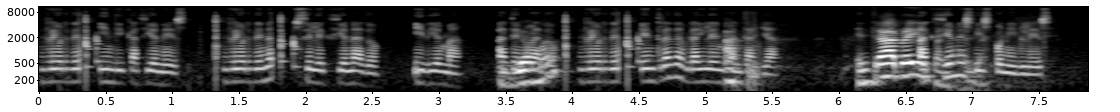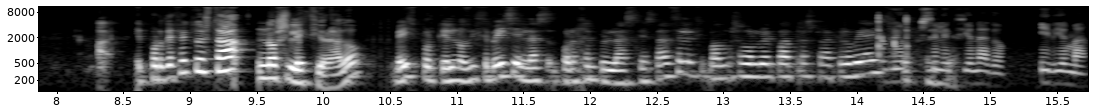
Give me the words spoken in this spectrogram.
reorden indicaciones, reordenar seleccionado, idioma, atenuado, reorden entrada braille en Aquí. pantalla, Entrada braille en acciones pantalla. disponibles, Ah, por defecto está no seleccionado, ¿veis? Porque él no dice, ¿veis? En las, por ejemplo, en las que están seleccionadas, vamos a volver para atrás para que lo veáis. Seleccionado, idioma,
